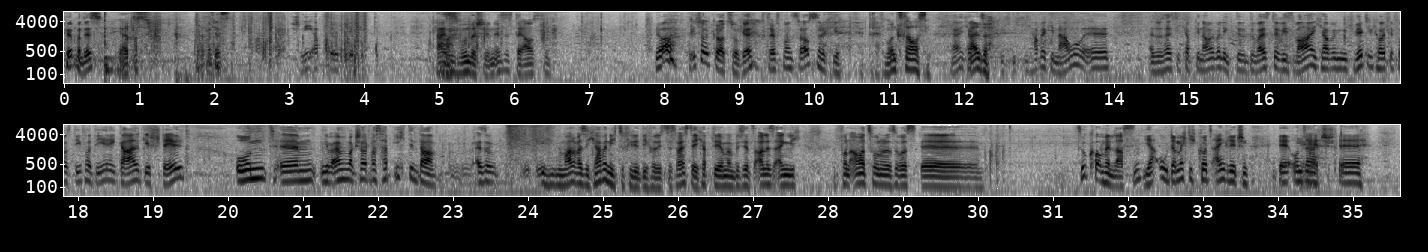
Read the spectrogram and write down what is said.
Hört man das? Ja, das. Hört man das? Schneeabdrücke. Ah, es ist wunderschön, es ist draußen. Ja, ist halt gerade so, gell? Treffen wir uns draußen, Ricky. Wir treffen uns draußen. Ja, ich hab, Also. ich, ich, ich habe ja genau, äh, also das heißt, ich habe genau überlegt, du, du weißt ja, wie es war. Ich habe mich wirklich heute vor das DVD-Regal gestellt und ähm, ich habe einfach mal geschaut, was habe ich denn da? Also ich, normalerweise, ich habe nicht so viele DVDs, das weißt du, ich habe dir immer bis jetzt alles eigentlich von Amazon oder sowas äh, zukommen lassen. Ja, oh, da möchte ich kurz eingrätschen. Äh, unser äh,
